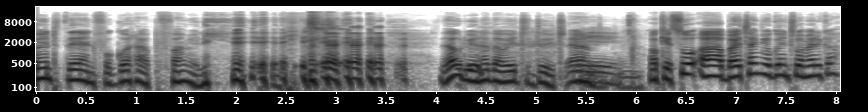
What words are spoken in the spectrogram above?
went there and forgot her family. that would be another way to do it. Um, yeah. Okay, so uh, by the time you're going to America,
